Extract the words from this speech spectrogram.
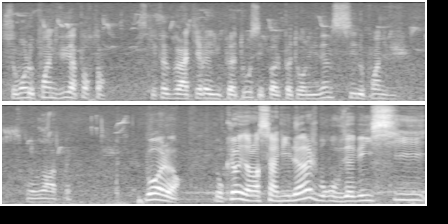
seulement le point de vue important. Ce qui fait pour l'intérêt du plateau, c'est pas le plateau en lui-même, c'est le point de vue. Ce qu'on va voir après. Bon alors, donc là on est dans l'ancien village. Bon, vous avez ici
